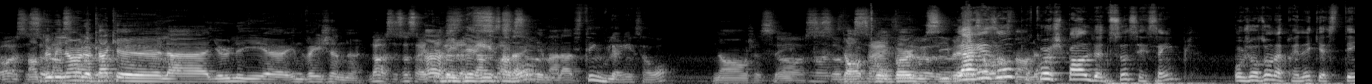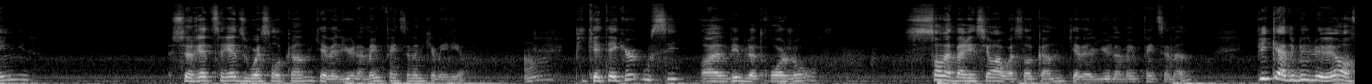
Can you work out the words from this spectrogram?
Ouais, En ça, 2001, dans le ce quand que la- il y a eu les euh, Invasion. là. Non, c'est ça, ça a Ah, été mais là, il rien savoir. Sting voulait rien savoir. Non, je sais. Non, c'est ça. Donc, Goldberg là, aussi, là. La raison pourquoi je parle de ça, c'est simple. Aujourd'hui, on apprenait que Sting se retirait du WrestleCon qui avait lieu la même fin de semaine que Mania. Ah. Puis que Taker aussi a levé le 3 jours son apparition à WrestleCon qui avait lieu la même fin de semaine. Puis que la WWE a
